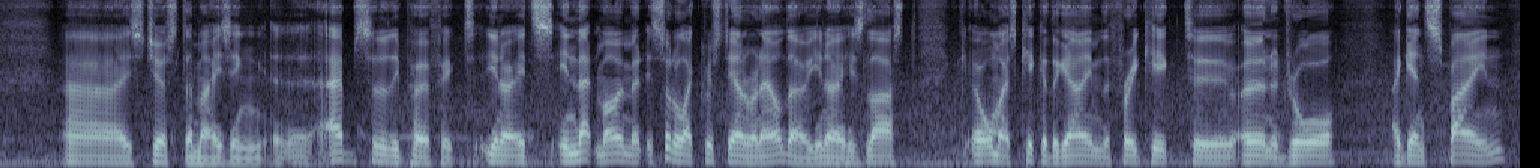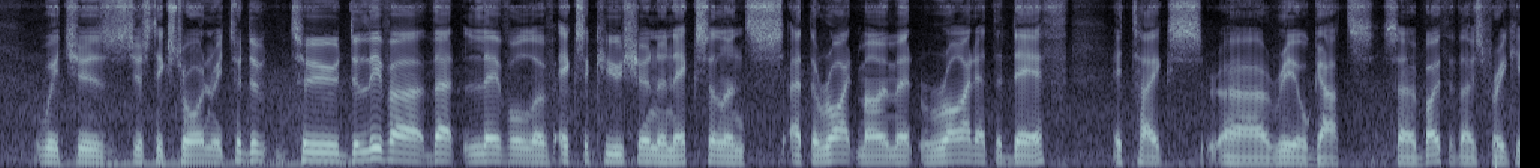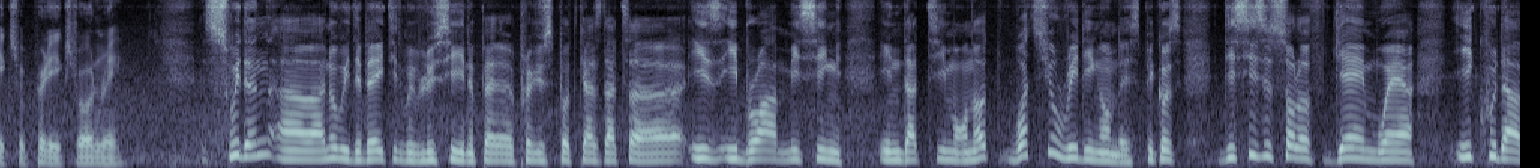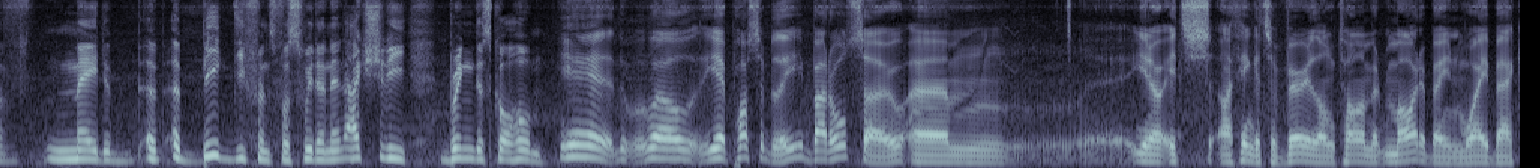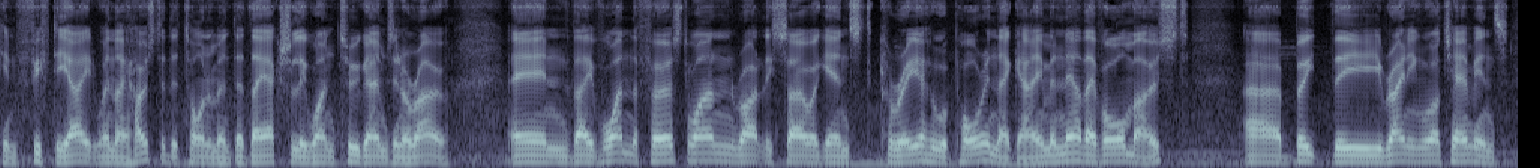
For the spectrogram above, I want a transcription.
Uh, is just amazing, uh, absolutely perfect. You know, it's in that moment. It's sort of like Cristiano Ronaldo. You know, his last almost kick of the game, the free kick to earn a draw against Spain which is just extraordinary. To, de- to deliver that level of execution and excellence at the right moment, right at the death, it takes uh, real guts. So both of those free kicks were pretty extraordinary. Sweden, uh, I know we debated with Lucy in a previous podcast that uh, is Ibra missing in that team or not. What's your reading on this? Because this is a sort of game where he could have made a, a, a big difference for Sweden and actually bring the score home. Yeah, well, yeah, possibly, but also. Um, you know, it's. I think it's a very long time. It might have been way back in '58 when they hosted the tournament that they actually won two games in a row, and they've won the first one, rightly so, against Korea, who were poor in that game, and now they've almost uh, beat the reigning world champions.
